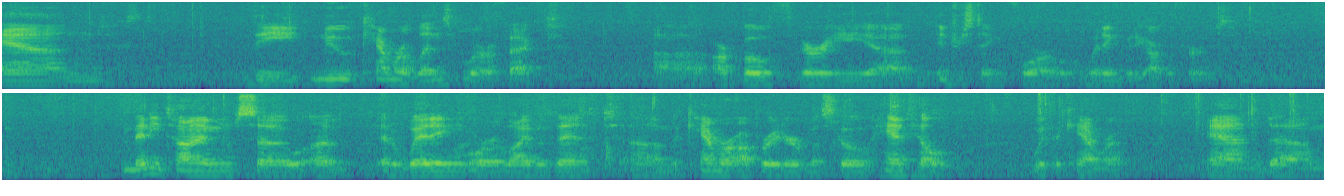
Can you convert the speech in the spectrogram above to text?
and the new camera lens blur effect uh, are both very uh, interesting for wedding videographers. Many times uh, uh at a wedding or a live event, um, the camera operator must go handheld with the camera. And um,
